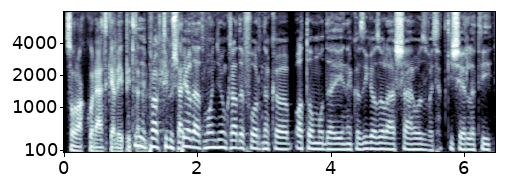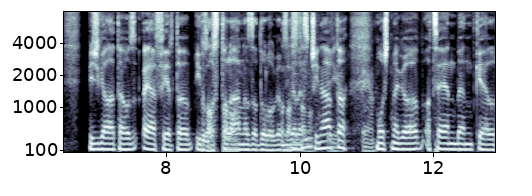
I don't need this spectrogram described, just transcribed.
szor akkorát kell építeni. Egy praktikus Tehát, példát mondjunk Rutherfordnak a atommodelljének az igazolásához, vagy hát kísérleti vizsgálatához elfért a íróasztalán az a dolog, amivel az ezt csinálta. Igen, igen. Most meg a, a CERN-ben kell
